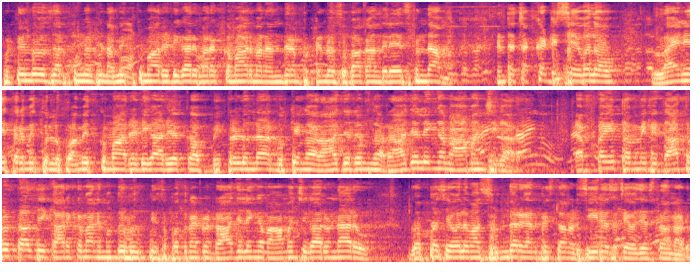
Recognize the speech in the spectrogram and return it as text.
పుట్టినరోజు జరుపుకున్నటువంటి అమిత్ కుమార్ రెడ్డి గారి మరొక మారు మన అందరం పుట్టినరోజు శుభాకాంక్షలు వేసుకుందాం ఇంత చక్కటి సేవలో లైనేతర మిత్రులు అమిత్ కుమార్ రెడ్డి గారి యొక్క మిత్రులు ఉన్నారు ముఖ్యంగా రాజలింగ రాజలింగం ఆమంచి గారు. డెబ్బై తొమ్మిది దాతృత్వాలతో ఈ కార్యక్రమాన్ని ముందు తీసుకుపోతున్నటువంటి రాజలింగం ఆమంచి గారు ఉన్నారు గొప్ప సేవలు మా సుందర్ కనిపిస్తా ఉన్నాడు సీరియస్ సేవ చేస్తా ఉన్నాడు.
